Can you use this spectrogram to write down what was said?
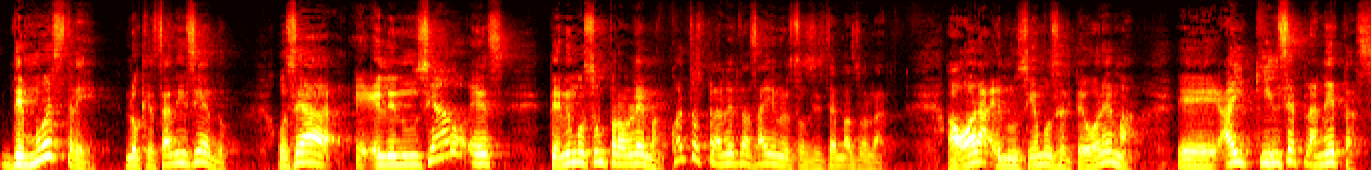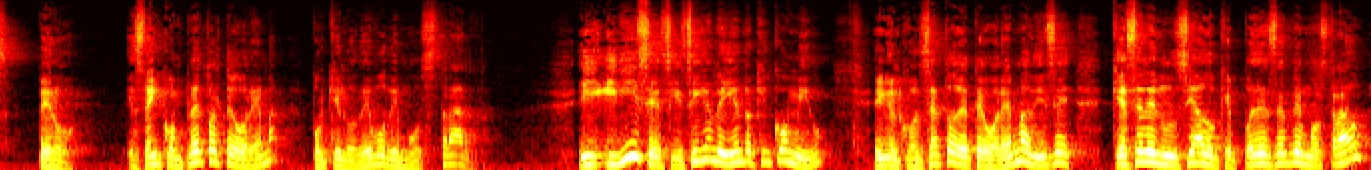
Demuestre lo que está diciendo. O sea, e, el enunciado es, tenemos un problema. ¿Cuántos planetas hay en nuestro sistema solar? Ahora enunciemos el teorema. Eh, hay 15 planetas, pero Está incompleto el teorema porque lo debo demostrar. Y, dice, si siguen leyendo aquí conmigo, en el concepto de teorema dice que es el enunciado que puede ser demostrado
